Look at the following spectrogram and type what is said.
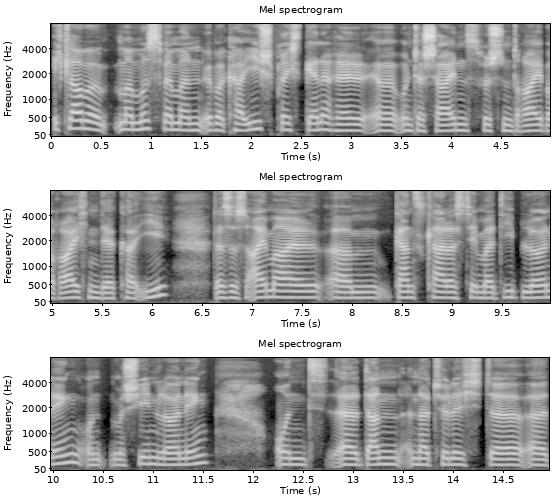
ich glaube, man muss, wenn man über KI spricht, generell äh, unterscheiden zwischen drei Bereichen der KI. Das ist einmal ähm, ganz klar das Thema Deep Learning und Machine Learning. Und äh, dann natürlich de, äh,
